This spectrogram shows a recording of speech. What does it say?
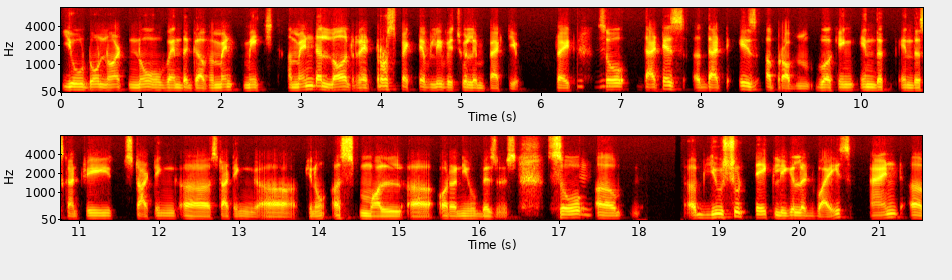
you do not know when the government may amend a law retrospectively which will impact you right mm-hmm. so that is uh, that is a problem working in the in this country starting uh, starting uh, you know a small uh, or a new business so mm-hmm. you should take legal advice and uh,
